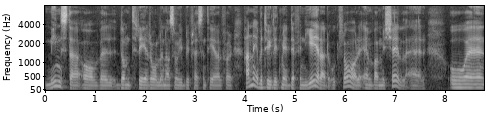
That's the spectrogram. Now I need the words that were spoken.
minsta av eh, de tre rollerna som vi blir presenterade för. Han är betydligt mer definierad och klar än vad Michelle är. Och eh,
